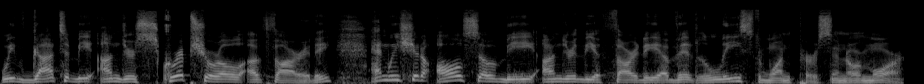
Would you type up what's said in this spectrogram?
We've got to be under scriptural authority. And we should also be under the authority of at least one person or more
